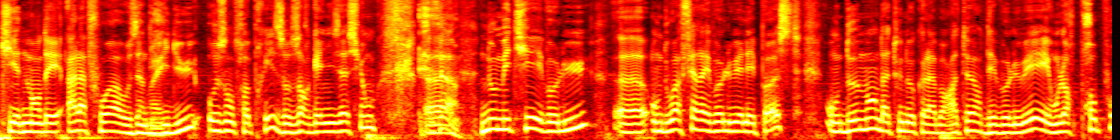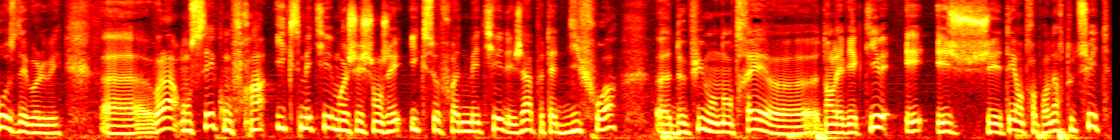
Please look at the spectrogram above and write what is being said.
qui est demandé à la fois aux individus, aux entreprises, aux organisations. Euh, nos métiers évoluent, euh, on doit faire évoluer les postes, on demande à tous nos collaborateurs d'évoluer et on leur propose d'évoluer. voilà, on sait qu'on fera X métiers. Moi, j'ai changé X fois de métier déjà, peut-être 10 fois depuis mon entrée dans la vie active et, et j'ai été entrepreneur tout de suite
